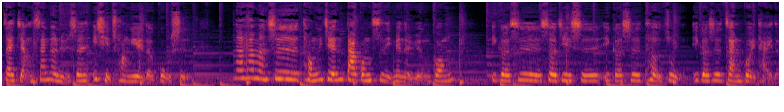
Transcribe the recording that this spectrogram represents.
在讲三个女生一起创业的故事。那他们是同一间大公司里面的员工，一个是设计师，一个是特助，一个是站柜台的。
